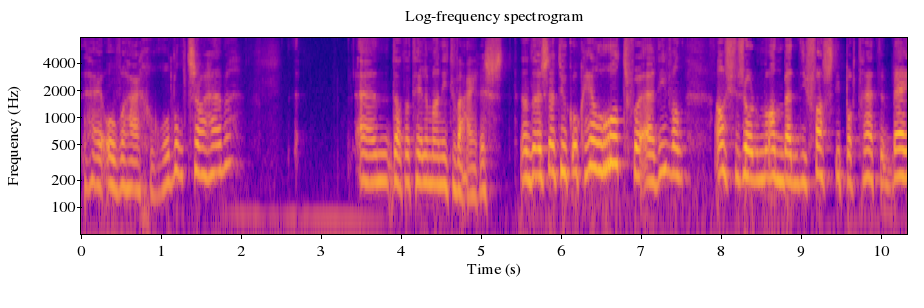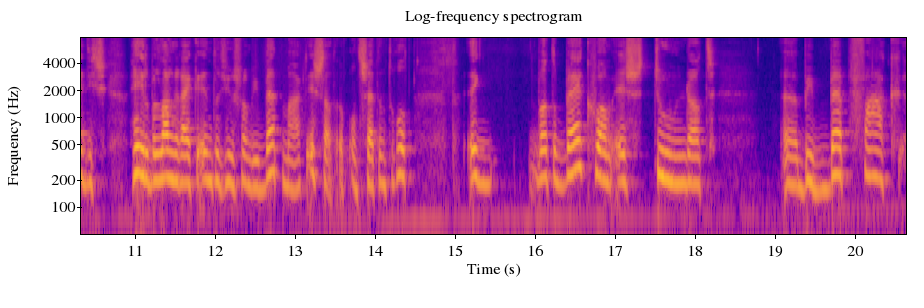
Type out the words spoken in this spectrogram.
hij over haar geroddeld zou hebben. En dat dat helemaal niet waar is. En dat is natuurlijk ook heel rot voor Eddie, want als je zo'n man bent die vast die portretten bij die hele belangrijke interviews van Bibeb maakt, is dat ontzettend rot. Ik, wat erbij kwam is toen dat eh Bibeb vaak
